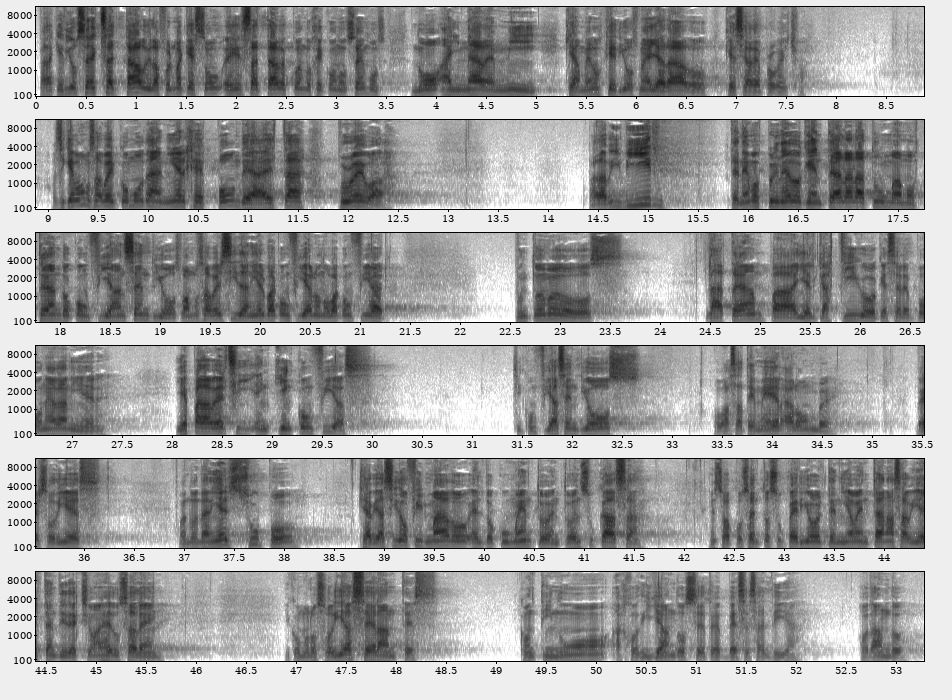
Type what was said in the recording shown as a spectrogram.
Para que Dios sea exaltado y la forma que es exaltado es cuando reconocemos, no hay nada en mí que a menos que Dios me haya dado que sea de provecho. Así que vamos a ver cómo Daniel responde a esta prueba. Para vivir tenemos primero que entrar a la tumba mostrando confianza en Dios. Vamos a ver si Daniel va a confiar o no va a confiar. Punto número dos, la trampa y el castigo que se le pone a Daniel y es para ver si en quién confías. Si confías en Dios o vas a temer al hombre. Verso 10. Cuando Daniel supo que había sido firmado el documento, entró en su casa. En su aposento superior tenía ventanas abiertas en dirección a Jerusalén. Y como lo solía hacer antes, continuó ajodillándose tres veces al día, orando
